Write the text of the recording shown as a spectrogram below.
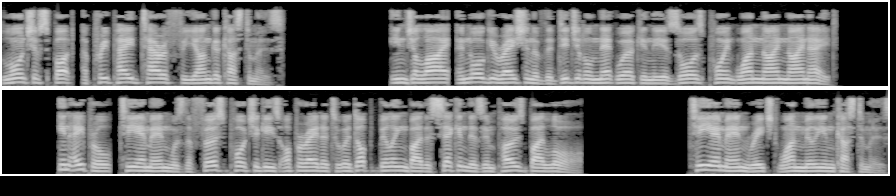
launch of Spot, a prepaid tariff for younger customers. In July, inauguration of the digital network in the Azores. 1998. In April, TMN was the first Portuguese operator to adopt billing by the second as imposed by law. TMN reached 1 million customers.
